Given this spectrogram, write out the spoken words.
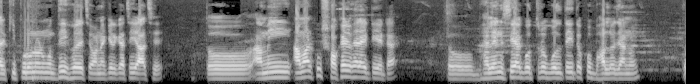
আর কি পুরনোর মধ্যেই হয়েছে, অনেকের কাছেই আছে। তো আমি, আমার খুব শখের ভ্যারাইটি এটা। তো ভ্যালেন্সিয়া গোত্র বলতেই তো খুব ভালো জানোই। তো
